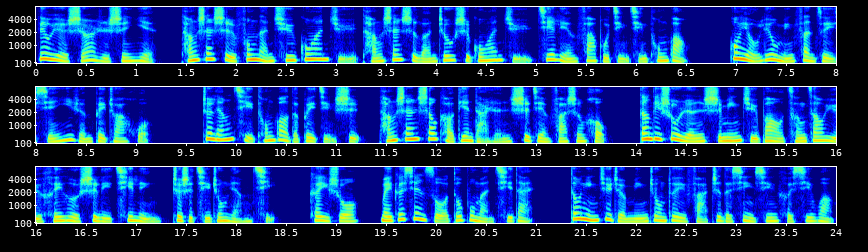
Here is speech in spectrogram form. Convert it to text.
六月十二日深夜，唐山市丰南区公安局、唐山市滦州市公安局接连发布警情通报，共有六名犯罪嫌疑人被抓获。这两起通报的背景是，唐山烧烤店打人事件发生后。当地数人实名举报曾遭遇黑恶势力欺凌，这是其中两起。可以说，每个线索都布满期待，都凝聚着民众对法治的信心和希望，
